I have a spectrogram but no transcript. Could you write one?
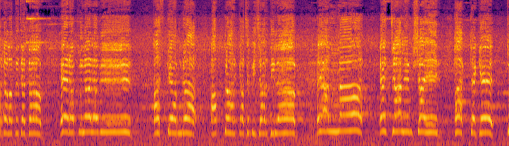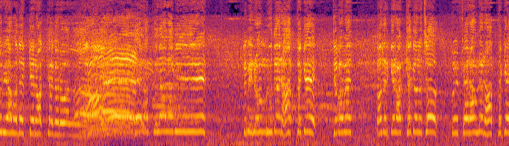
আদালতে যেতাম। হে রাব্বুল আলামিন, আজকে আমরা আপনার কাছে বিচার দিলাম। হে আল্লাহ এ জালিম শাহির হাত থেকে তুমি আমাদেরকে রক্ষা করো আল্লাহ। তুমি নমরুদের হাত থেকে যেভাবে তাদেরকে রক্ষা করেছ তুমি ফেরাউনের হাত থেকে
